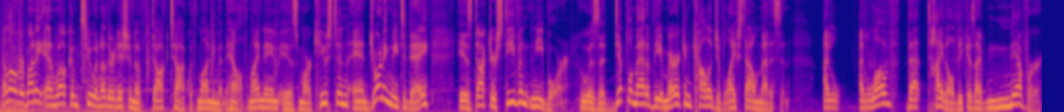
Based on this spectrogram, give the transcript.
Hello, everybody, and welcome to another edition of Doc Talk with Monument Health. My name is Mark Houston, and joining me today is Dr. Stephen Neabore, who is a diplomat of the American College of Lifestyle Medicine. I, I love that title because I've never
